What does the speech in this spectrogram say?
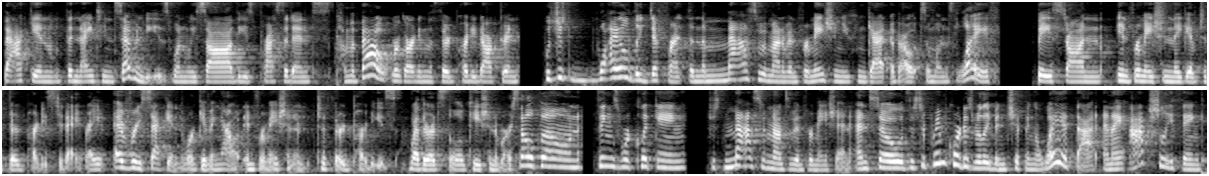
back in the 1970s when we saw these precedents come about regarding the third party doctrine was just wildly different than the massive amount of information you can get about someone's life based on information they give to third parties today, right? Every second we're giving out information to third parties, whether it's the location of our cell phone, things we're clicking, just massive amounts of information. And so the Supreme Court has really been chipping away at that. And I actually think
